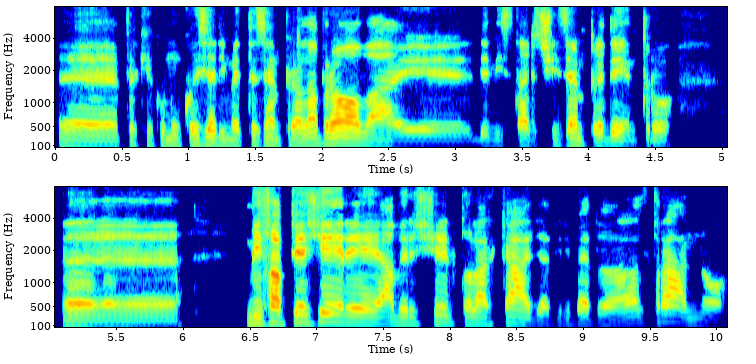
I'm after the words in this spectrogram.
eh, perché comunque sia ti mette sempre alla prova e devi starci sempre dentro. Eh, mi fa piacere aver scelto l'Arcadia, ti ripeto, dall'altro anno.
